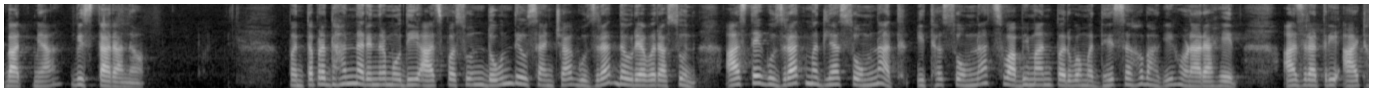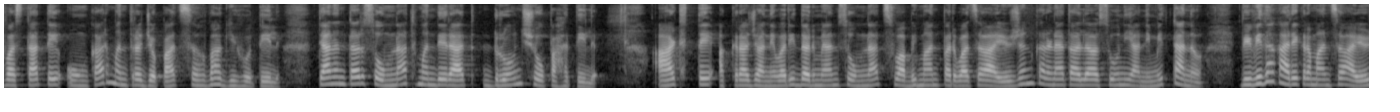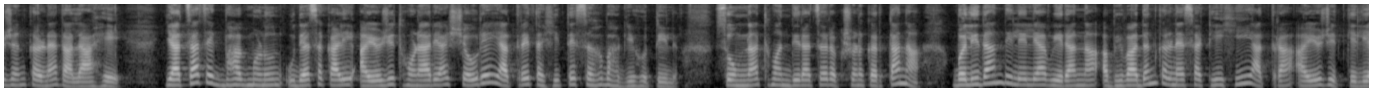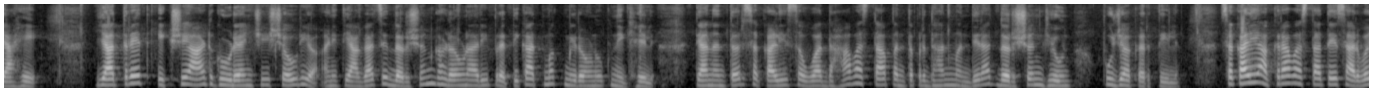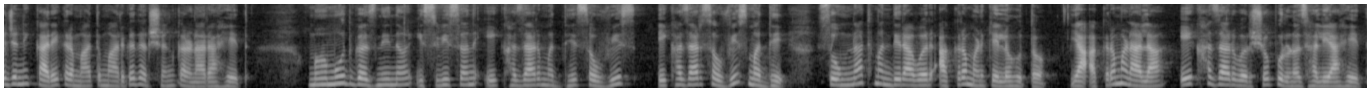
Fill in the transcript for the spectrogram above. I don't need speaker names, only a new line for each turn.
बातम्या विस्तारानं. पंतप्रधान नरेंद्र मोदी आजपासून दोन दिवसांच्या गुजरात दौऱ्यावर असून आज ते गुजरातमधल्या सोमनाथ इथं सोमनाथ स्वाभिमान पर्वमध्ये सहभागी होणार आहेत. आज रात्री आठ वाजता ते ओंकार मंत्र जपात सहभागी होतील. त्यानंतर सोमनाथ मंदिरात ड्रोन शो पाहतील. आठ ते अकरा जानेवारी दरम्यान सोमनाथ स्वाभिमान पर्वाचं आयोजन करण्यात आलं असून या निमित्तानं विविध कार्यक्रमांचं आयोजन करण्यात आलं आहे. याचाच एक भाग म्हणून उद्या सकाळी आयोजित होणाऱ्या शौर्य यात्रेतही ते सहभागी होतील. सोमनाथ मंदिराचं रक्षण करताना बलिदान दिलेल्या वीरांना अभिवादन करण्यासाठी ही यात्रा आयोजित केली आहे. यात्रेत एकशे आठ घोड्यांची शौर्य आणि त्यागाचे दर्शन घडवणारी प्रतिकात्मक मिरवणूक निघेल. त्यानंतर सकाळी सव्वा दहा वाजता पंतप्रधान मंदिरात दर्शन घेऊन पूजा करतील. सकाळी अकरा वाजता ते सार्वजनिक कार्यक्रमात मार्गदर्शन करणार आहेत. महमूद गझनीनं इसवी सन एक हजारमध्ये सव्वीस एक हजार सव्वीसमध्ये सोमनाथ मंदिरावर आक्रमण केलं होतं. या आक्रमणाला एक हजार वर्ष पूर्ण झाली आहेत.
